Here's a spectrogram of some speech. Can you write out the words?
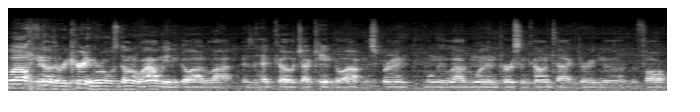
Well, you know, the recruiting rules don't allow me to go out a lot. As a head coach, I can't go out in the spring. I'm only allowed one in-person contact during the, the fall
